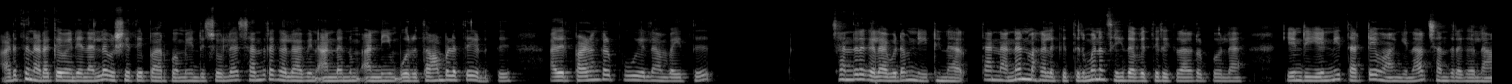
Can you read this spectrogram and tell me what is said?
அடுத்து நடக்க வேண்டிய நல்ல விஷயத்தை பார்ப்போம் என்று சொல்ல சந்திரகலாவின் அண்ணனும் அண்ணியும் ஒரு தாம்பலத்தை எடுத்து அதில் பழங்கள் பூ எல்லாம் வைத்து சந்திரகலாவிடம் நீட்டினார். தன் அண்ணன் மகளுக்கு திருமணம் செய்து வைத்திருக்கிறார்கள் போல என்று எண்ணி தட்டை வாங்கினார் சந்திரகலா.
